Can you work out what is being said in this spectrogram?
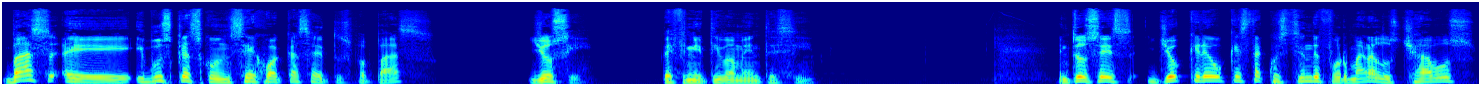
¿Vas eh, y buscas consejo a casa de tus papás? Yo sí, definitivamente sí. Entonces, yo creo que esta cuestión de formar a los chavos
